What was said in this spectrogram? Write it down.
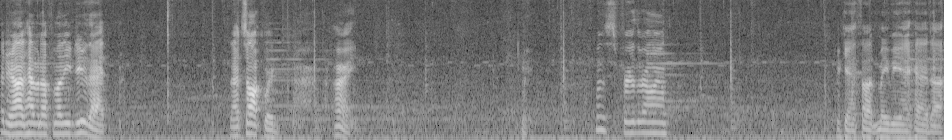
I do not have enough money to do that. That's awkward. Alright. Wait. What's further on? Okay, I thought maybe I had a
